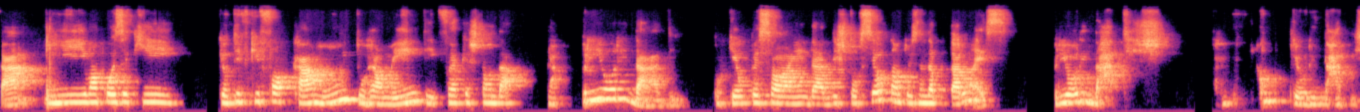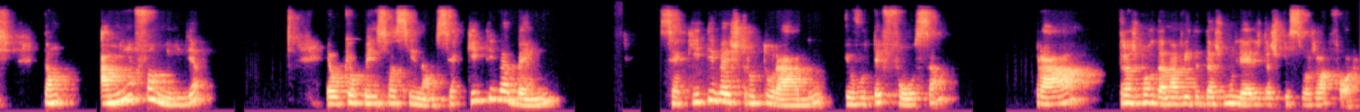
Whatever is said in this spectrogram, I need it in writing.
tá? E uma coisa que que eu tive que focar muito realmente foi a questão da, da prioridade, porque o pessoal ainda distorceu tanto isso, ainda botaram S. Prioridades. Como prioridades? Então, a minha família é o que eu penso assim, não, se aqui estiver bem, se aqui estiver estruturado, eu vou ter força para transbordar na vida das mulheres, das pessoas lá fora.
